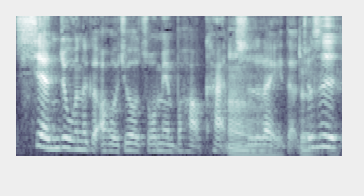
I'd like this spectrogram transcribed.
陷入那个哦，我觉得桌面不好看之类的，嗯、就是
